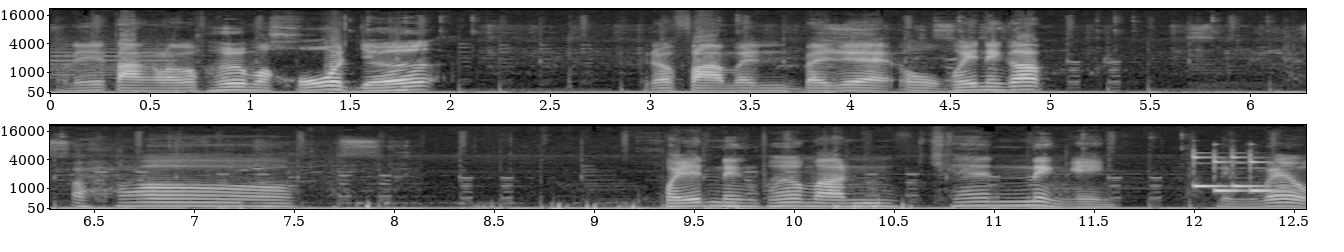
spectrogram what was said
วันนี้ตังค์เราก็เพิ่มมาโคตรเยอะเราฟาร์มมันไปเรื่อยโอ้เควสหนึงก็อ้โหเควสหนึ่งเพิ่มมันแค่หนึ่งเองหนึ่งเวล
